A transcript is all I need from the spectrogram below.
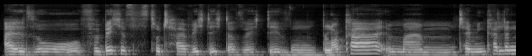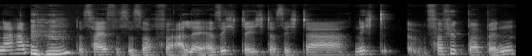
Also für mich ist es total wichtig, dass ich diesen Blocker in meinem Terminkalender habe. Mhm. Das heißt, es ist auch für alle ersichtlich, dass ich da nicht äh, verfügbar bin.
